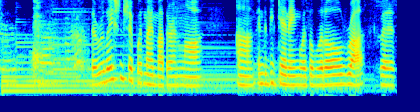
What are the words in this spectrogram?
So, the relationship with my mother-in-law um, in the beginning was a little rough with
